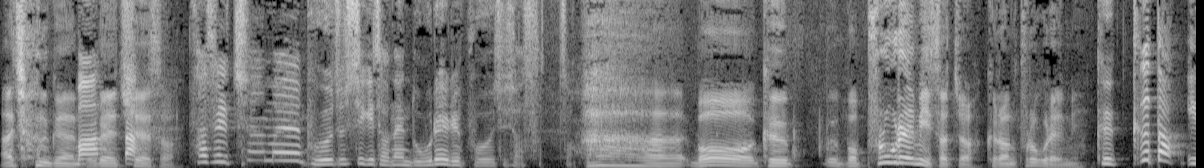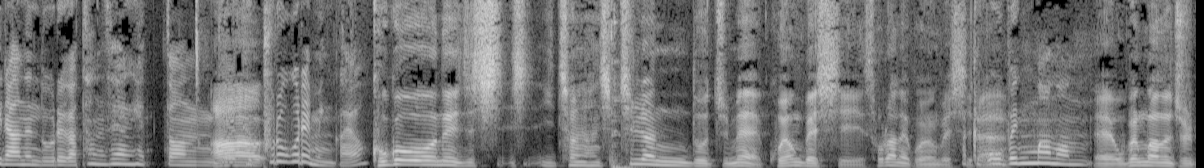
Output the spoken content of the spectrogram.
아, 저는 그냥 노래에 취해서. 사실 춤을 보여주시기 전에 노래를 보여주셨었죠. 아, 뭐, 그, 뭐, 프로그램이 있었죠. 그런 프로그램이. 그 끄덕이라는 노래가 탄생했던 게그 아, 프로그램인가요? 그거는 이제 2017년도쯤에 고영배 씨, 소란의 고영배 그 씨랑. 500만 원. 예, 500만 원 주,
